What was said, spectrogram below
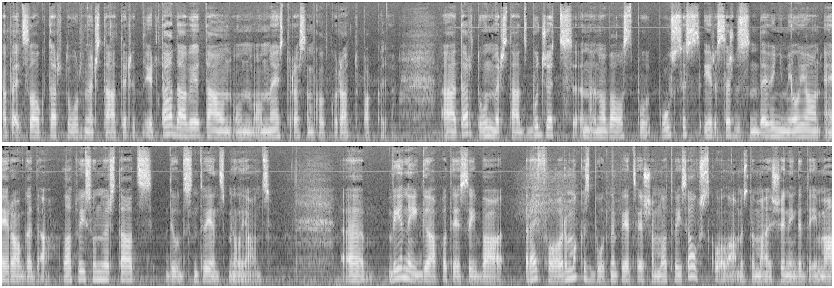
Kāpēc Lauka Tartu universitāte ir, ir tādā vietā un, un, un mēs tur esam kaut kur atpakaļ? Uh, Tartu universitātes budžets no valsts puses ir 69 miljoni eiro gadā. Latvijas universitātes 21 miljonus. Uh, vienīgā patiesībā reforma, kas būtu nepieciešama Latvijas augstskolām. Es domāju, šajā gadījumā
